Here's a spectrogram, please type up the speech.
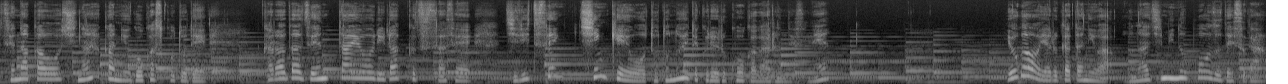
背中をしなやかに動かすことで体全体をリラックスさせ自律神経を整えてくれる効果があるんですね。ヨガをやる方にはおなじみのポーズですが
